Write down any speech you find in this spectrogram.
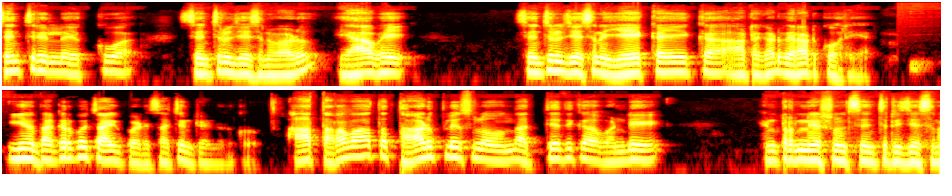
సెంచరీల్లో ఎక్కువ సెంచరీలు చేసిన వాడు యాభై సెంచరీలు చేసిన ఏకైక ఆటగాడు విరాట్ కోహ్లీ. ఈయన దగ్గరకు వచ్చి ఆగిపోయాడు సచిన్ టెండూల్కర్. ఆ తర్వాత థర్డ్ ప్లేస్లో ఉంది అత్యధిక వన్డే ఇంటర్నేషనల్ సెంచరీ చేసిన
